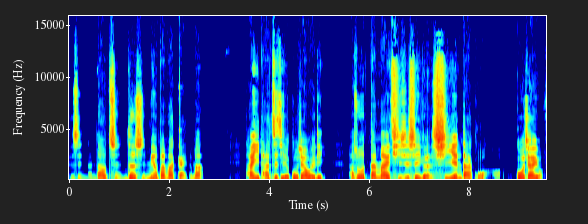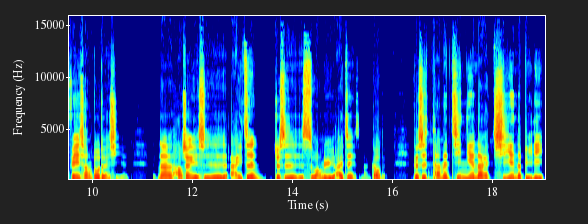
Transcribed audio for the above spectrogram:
可是难道真的是没有办法改的吗？他以他自己的国家为例。他说：“丹麦其实是一个吸烟大国，国家有非常多的人吸烟，那好像也是癌症，就是死亡率，癌症也是蛮高的。可是他们近年来吸烟的比例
